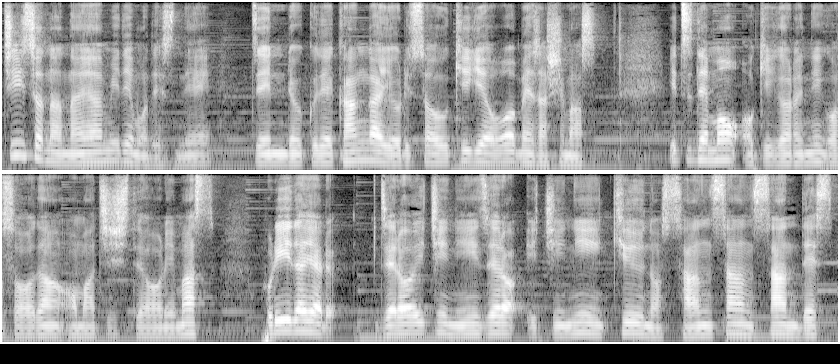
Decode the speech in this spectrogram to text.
小さな悩みでもですね全力で考え寄り添う企業を目指しますいつでもお気軽にご相談お待ちしております。フリーダイヤル0120-129-333です。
